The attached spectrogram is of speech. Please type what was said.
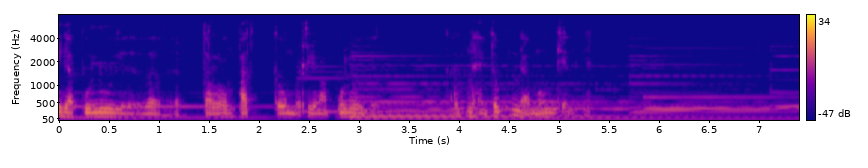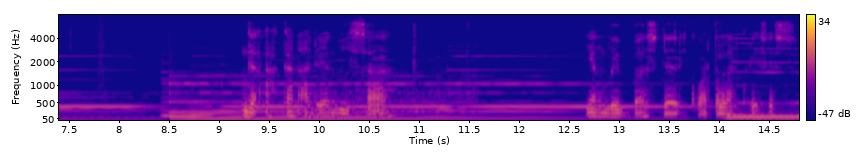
30 gitu atau lompat ke umur 50 gitu karena itu pun nggak mungkin ya nggak akan ada yang bisa yang bebas dari quarter life crisis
